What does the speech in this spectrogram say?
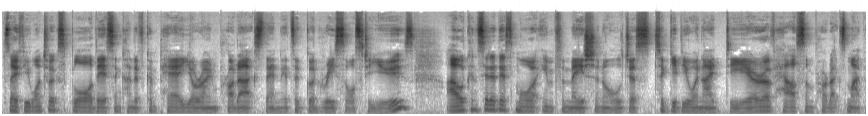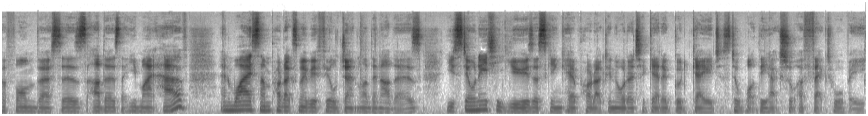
So, if you want to explore this and kind of compare your own products, then it's a good resource to use. I would consider this more informational just to give you an idea of how some products might perform versus others that you might have and why some products maybe feel gentler than others. You still need to use a skincare product in order to get a good gauge as to what the actual effect will be.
